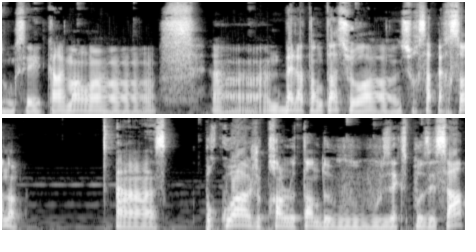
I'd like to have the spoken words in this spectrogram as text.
Donc c'est carrément un, bel attentat sur, euh, sur sa personne. Euh, pourquoi je prends le temps de vous, exposer ça?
